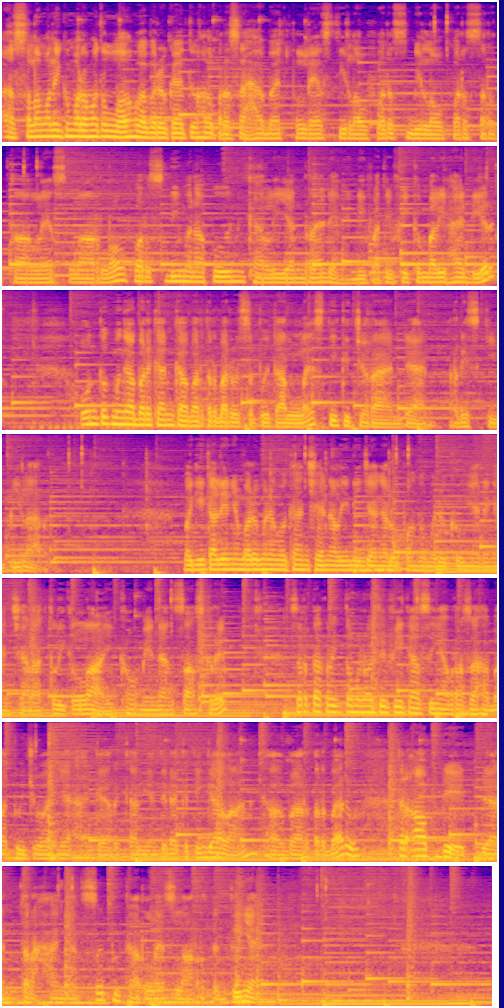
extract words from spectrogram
Assalamualaikum warahmatullahi wabarakatuh. Halo para sahabat Lesti Lovers, Belovers, serta Leslar Lovers di mana pun kalian berada. Diva TV kembali hadir untuk mengabarkan kabar terbaru seputar Lesti Kejora dan Rizky Bilar. Bagi kalian yang baru menemukan channel ini jangan lupa untuk mendukungnya dengan cara klik like, komen, dan subscribe serta klik tombol notifikasinya persahabat tujuannya agar kalian tidak ketinggalan kabar terbaru, terupdate, dan terhangat seputar Leslar tentunya.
